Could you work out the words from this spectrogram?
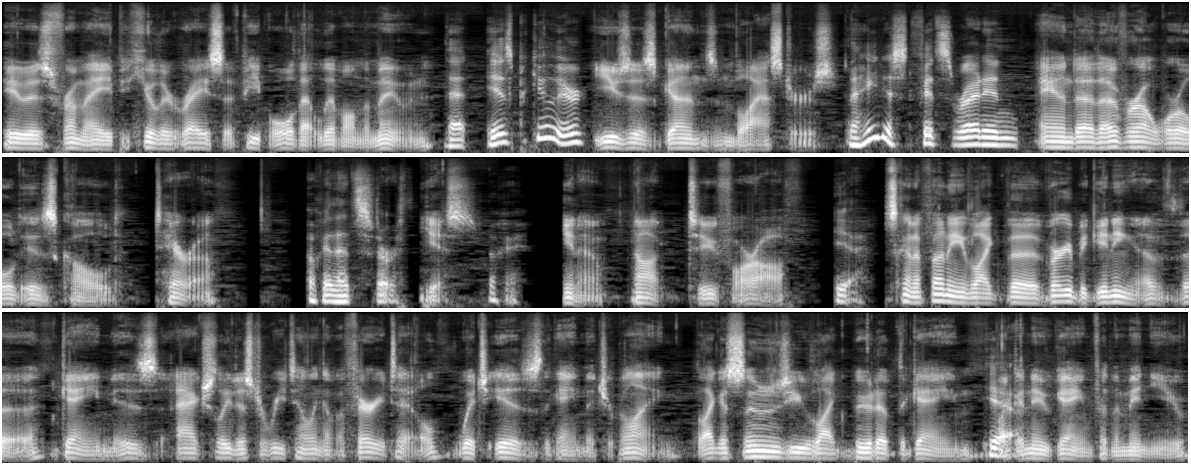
who is from a peculiar race of people that live on the moon. That is peculiar. Uses guns and blasters, Now he just fits right in. and uh, the overall world is called Terra. Okay, that's Earth. Yes, Okay. you know, not too far off. Yeah. It's kind of funny, like the very beginning of the game is actually just a retelling of a fairy tale, which is the game that you're playing. Like as soon as you like boot up the game, Yeah. like a new game for the menu,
